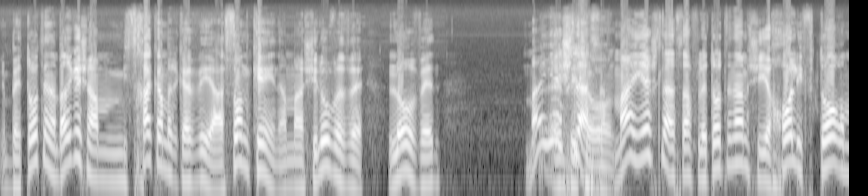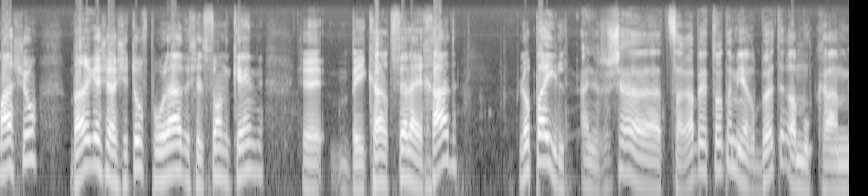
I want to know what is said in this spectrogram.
בטוטנאם, ברגע שהמשחק המרכזי, הסון קיין, השילוב הזה, לא עובד, מה יש לאסף? מה יש לאסף לטוטנאם שיכול לפתור משהו ברגע שהשיתוף פעולה הזה של סון קיין, שבעיקר צלע אחד, לא פעיל. אני חושב שהצרה בטוטנאם היא הרבה יותר עמוקה מ...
